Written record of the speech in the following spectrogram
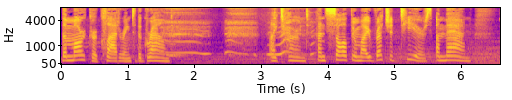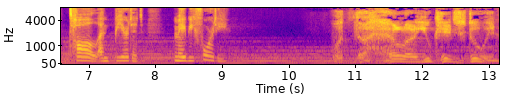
the marker clattering to the ground. I turned and saw through my wretched tears a man, tall and bearded, maybe forty. What the hell are you kids doing?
